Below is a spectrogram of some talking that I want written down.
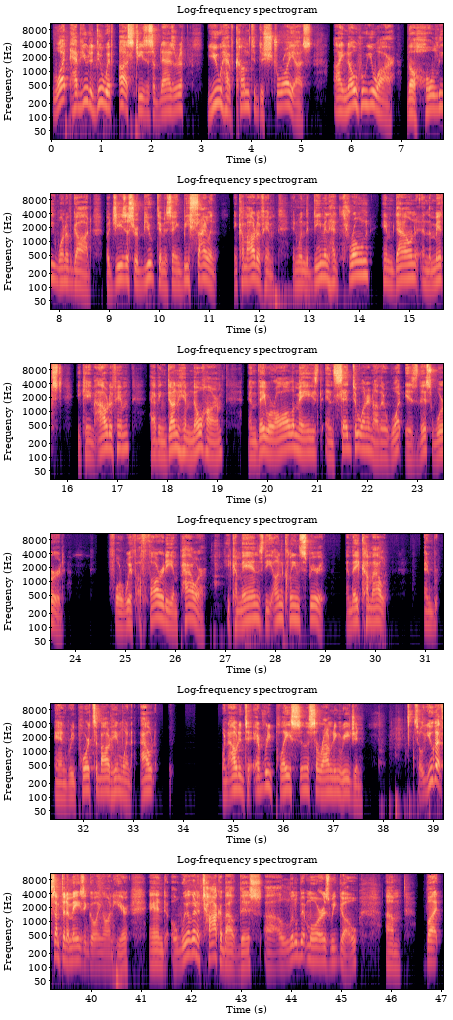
What have you to do with us, Jesus of Nazareth? You have come to destroy us. I know who you are, the Holy One of God. But Jesus rebuked him, saying, Be silent and come out of him. And when the demon had thrown him down in the midst, he came out of him, having done him no harm. And they were all amazed and said to one another, What is this word? For with authority and power he commands the unclean spirit, and they come out, and and reports about him went out went out into every place in the surrounding region. So you got something amazing going on here, and we're going to talk about this uh, a little bit more as we go. Um, but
